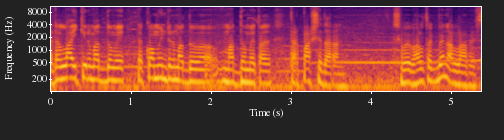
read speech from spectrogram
একটা লাইকের মাধ্যমে, একটা কমেন্টের মাধ্যমে মাধ্যমে তার পাশে দাঁড়ান। সবাই ভালো থাকবেন, আল্লাহ হাফেজ।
